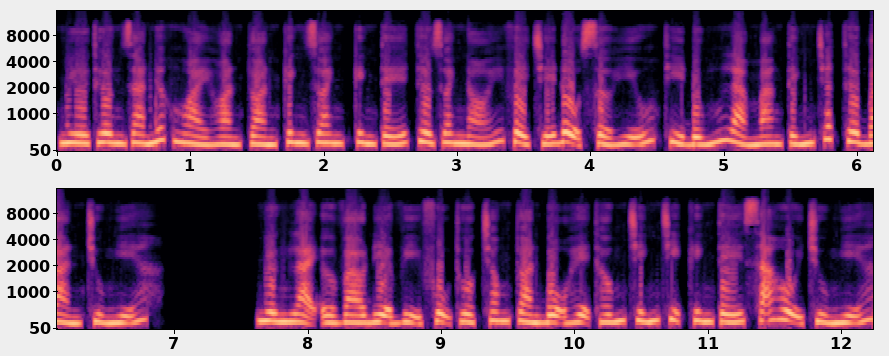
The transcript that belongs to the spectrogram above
như thương gia nước ngoài hoàn toàn kinh doanh, kinh tế tư doanh nói về chế độ sở hữu thì đúng là mang tính chất tư bản chủ nghĩa. Nhưng lại ở vào địa vị phụ thuộc trong toàn bộ hệ thống chính trị kinh tế xã hội chủ nghĩa.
